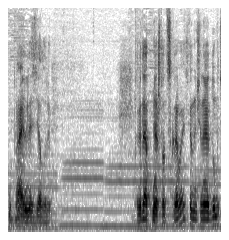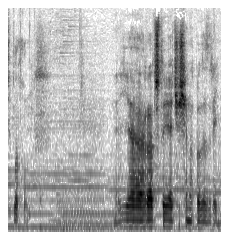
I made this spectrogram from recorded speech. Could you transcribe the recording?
Ну, правильно сделали. Когда от меня что-то скрываете, я начинаю думать о плохом. Я рад, что я очищен от подозрений.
